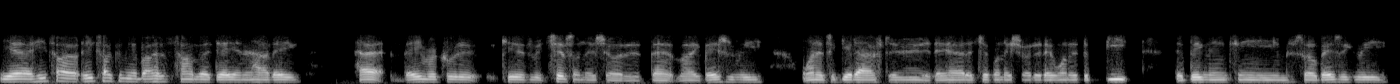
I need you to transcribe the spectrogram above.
Yeah, he talked. He talked to me about his time that day and how they had they recruited kids with chips on their shoulders that like basically wanted to get after. They had a chip on their shoulder. They wanted to beat the big name team. So basically,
